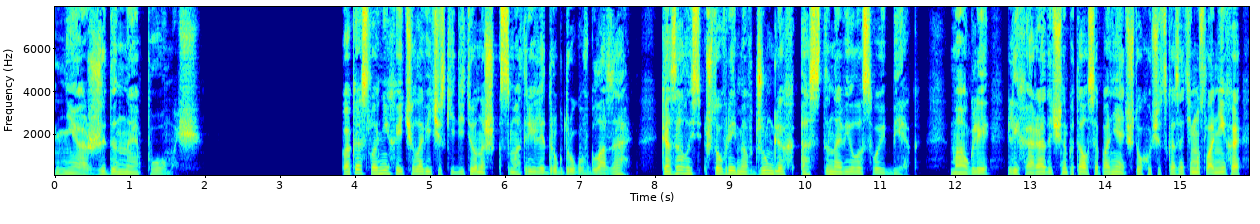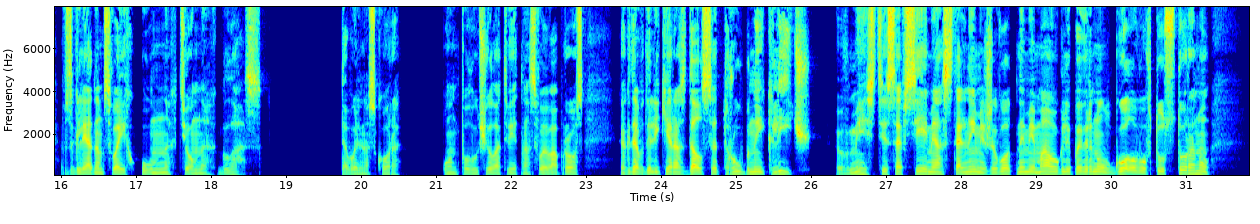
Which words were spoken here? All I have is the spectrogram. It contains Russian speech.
Неожиданная помощь. Пока слониха и человеческий детеныш смотрели друг другу в глаза, казалось, что время в джунглях остановило свой бег. Маугли лихорадочно пытался понять, что хочет сказать ему слониха взглядом своих умных темных глаз. Довольно скоро он получил ответ на свой вопрос, когда вдалеке раздался трубный клич — Вместе со всеми остальными животными Маугли повернул голову в ту сторону,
